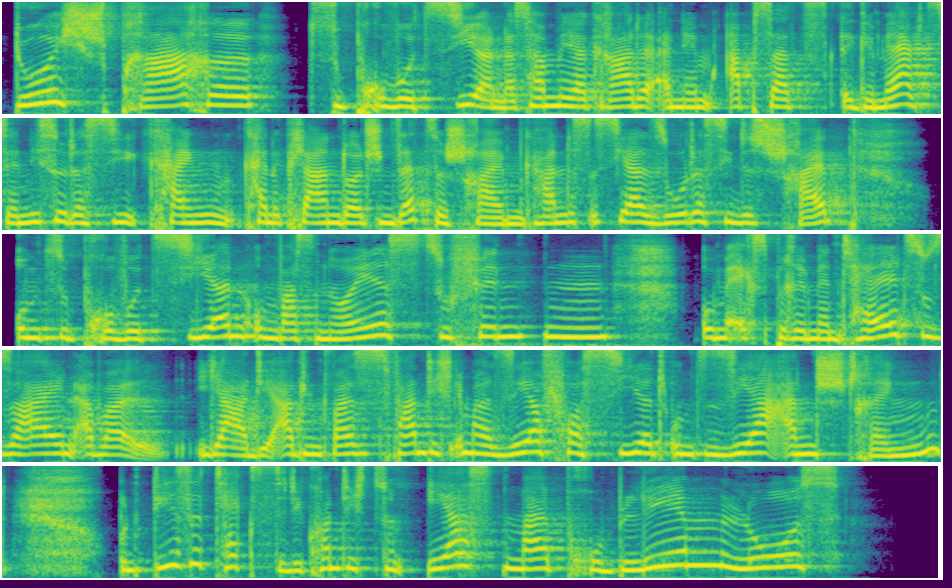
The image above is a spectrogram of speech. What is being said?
durch Sprache zu provozieren. Das haben wir ja gerade an dem Absatz gemerkt. Es ist ja nicht so, dass sie kein, keine klaren deutschen Sätze schreiben kann. Es ist ja so, dass sie das schreibt, um zu provozieren, um was Neues zu finden, um experimentell zu sein. Aber ja, die Art und Weise das fand ich immer sehr forciert und sehr anstrengend. Und diese Texte, die konnte ich zum ersten Mal problemlos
